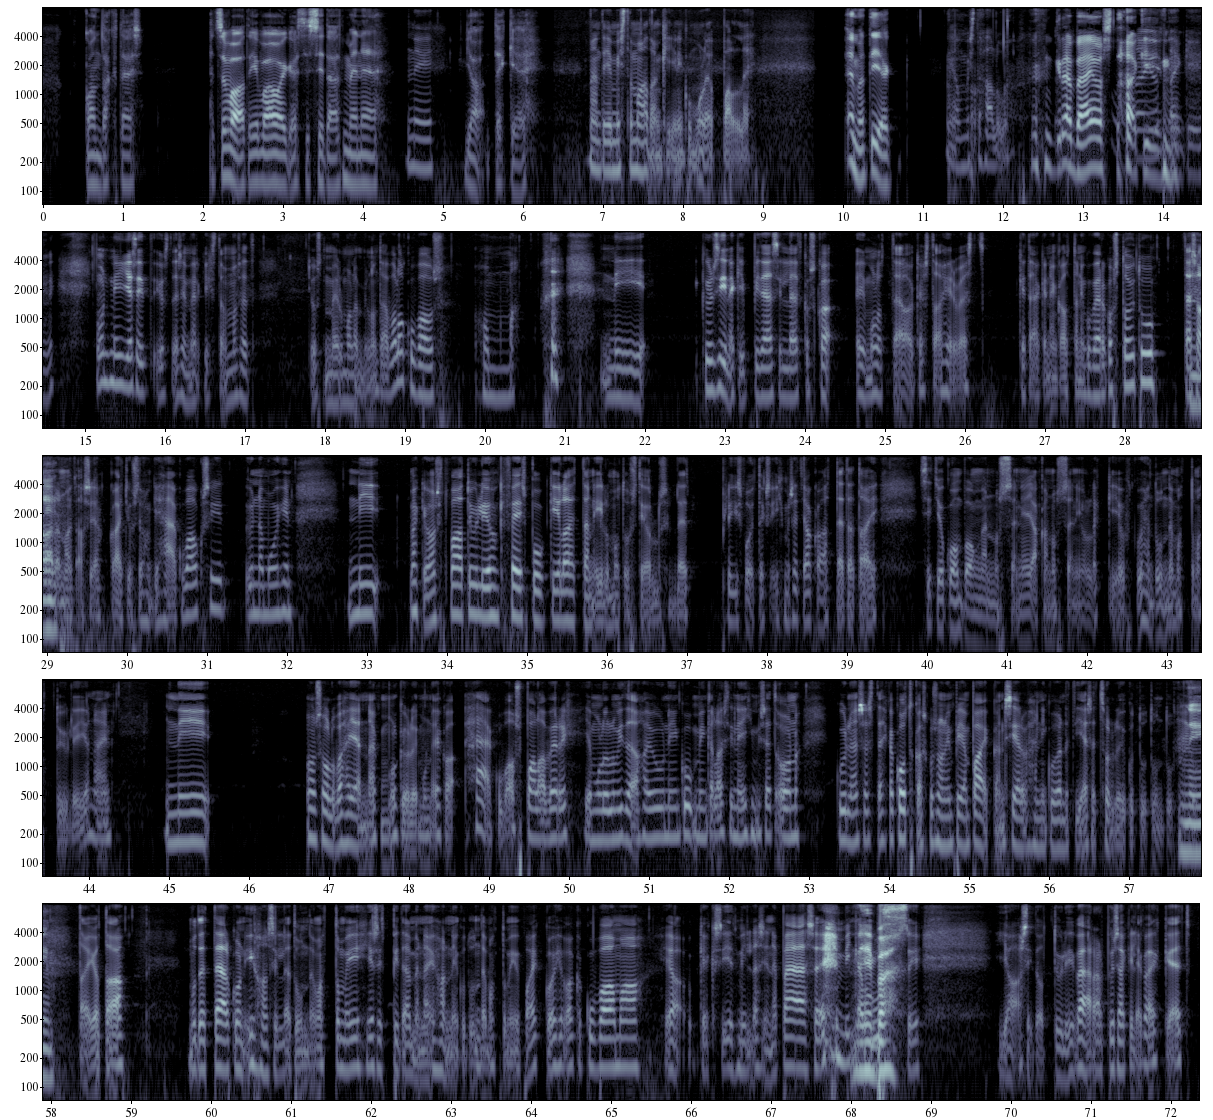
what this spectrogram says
kontakteissa. Et se vaatii vaan oikeasti sitä, että menee Niin. ja tekee. Mä en tiedä, mistä mä otan kiinni, kun mulla ei ole palleja. En mä tiedä, Niin on mistä haluan. grabää jostain kiinni. jostain kiinni. Mut niin, ja sit just esimerkiksi tommoset, just meillä molemmilla on tää valokuvaushomma, niin kyllä siinäkin pitää silleen, että koska ei mulla ole täällä oikeastaan hirveästi ketään, kenen kautta niin verkostoituu tai saada Niin. noita asiakkaita just johonkin hääkuvauksiin ynnä muihin, niin mäkin on sitten vaan tyyli johonkin Facebookiin laittanut ilmoitusta ja ollut silleen, että please voitteko ihmiset jakaa tätä tai sitten joku on bongannut sen ja jakanut sen jollekin joku ihan tuntemattomat tyyliin ja näin. Niin on se ollut vähän jännää, kun mulla oli mun eka hääkuvauspalaveri ja mulla ei ollut mitään hajua, niin kuin, minkälaisia ne ihmiset on. Kun yleensä sitten ehkä Kotkas, kun se on niin pieni paikka, niin siellä vähän niin kuin aina tiesi, että se oli joku tutun tuttu Niin, tai jotain. Mutta täällä kun on ihan silleen tuntemattomia ja sitten pitää mennä ihan niinku tuntemattomiin paikkoihin vaikka kuvaamaan ja keksii, että millä sinne pääsee, mikä Niinpä. bussi. Ja sit oot yli väärällä pysäkillä ja kaikkea. Et,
